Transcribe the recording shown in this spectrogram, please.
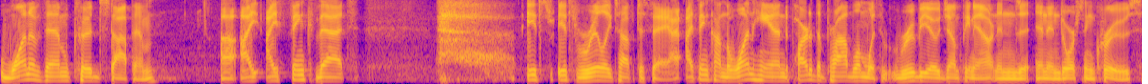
one of them could stop him. Uh, I, I think that it's it's really tough to say. I, I, think on the one hand, part of the problem with Rubio jumping out and, and endorsing Cruz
